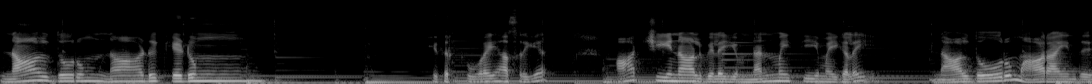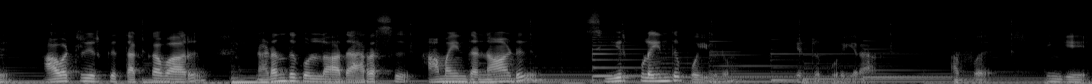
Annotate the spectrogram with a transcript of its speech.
நாள்தோறும் நாடு கெடும். இதற்கு உரையாசிரியர் ஆட்சியினால் விளையும் நன்மை தீமைகளை நாள்தோறும் ஆராய்ந்து அவற்றிற்கு தக்கவாறு நடந்து கொள்ளாத அரசு அமைந்த நாடு சீர்குலைந்து போய்விடும் என்று கூறுகிறார். அப்போ இங்கே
